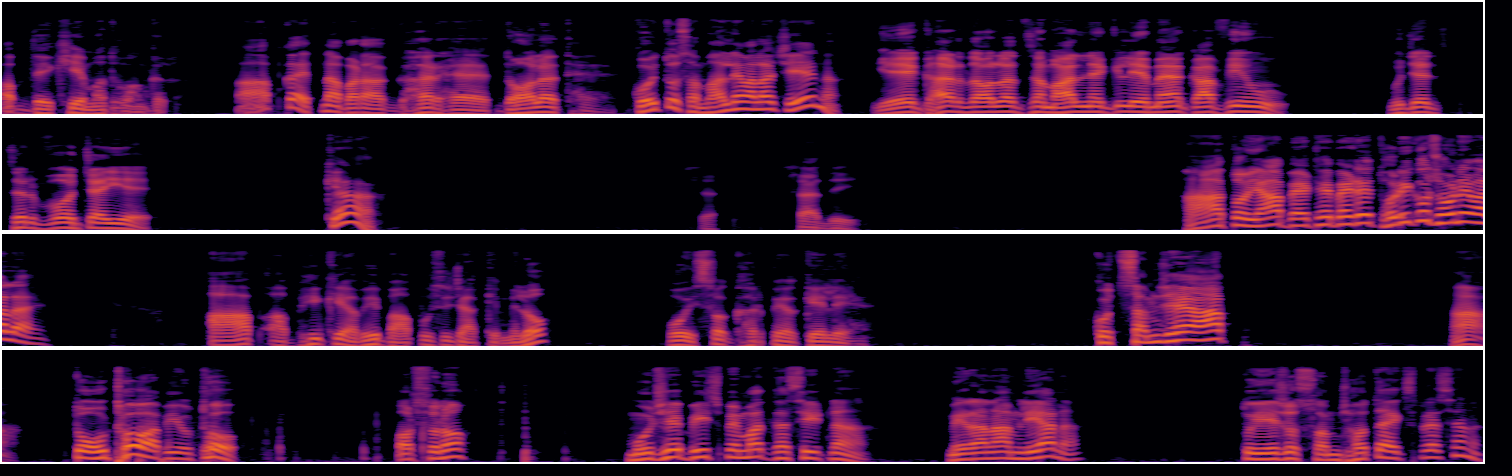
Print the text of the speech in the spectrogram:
अब देखिए मधु अंकल। आपका इतना बड़ा घर है दौलत है। कोई तो संभालने वाला चाहिए ना। ये घर दौलत संभालने के लिए मैं काफ़ी हूँ। मुझे सिर्फ़ वो चाहिए। क्या? शादी। हाँ तो यहाँ बैठे बैठे थोड़ी कुछ होने वाला है। आप अभी के अभी बापू से जाके मिलो। वो इस वक्त घर पे अकेले हैं। कुछ समझे आप? हाँ तो उठो अभी उठो। और सुनो मुझे बीच में मत घसीटना। मेरा नाम लिया ना। तो ये जो समझौता एक्सप्रेस है ना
